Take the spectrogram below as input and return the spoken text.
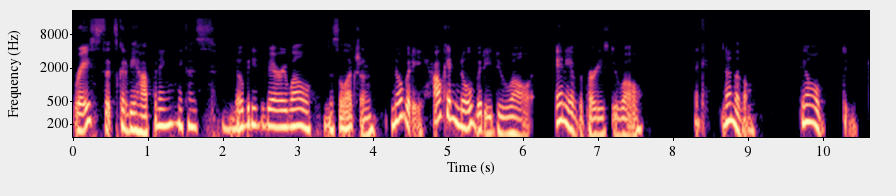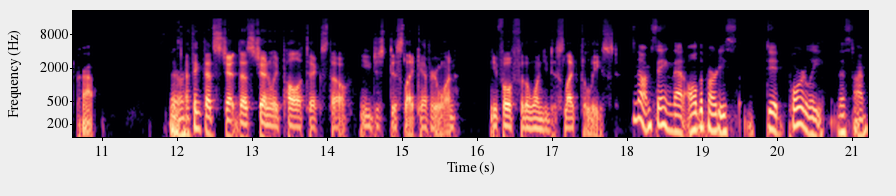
race that's going to be happening because nobody did very well in this election. Nobody. How can nobody do well? Any of the parties do well? Like none of them. They all did crap. They're I think that's ge- that's generally politics, though. You just dislike everyone, You vote for the one you dislike the least. No, I'm saying that all the parties did poorly this time.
